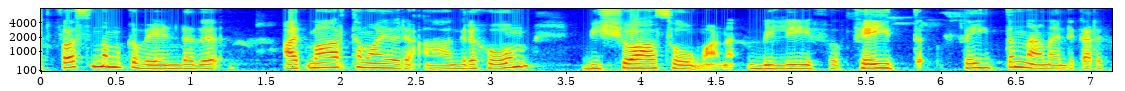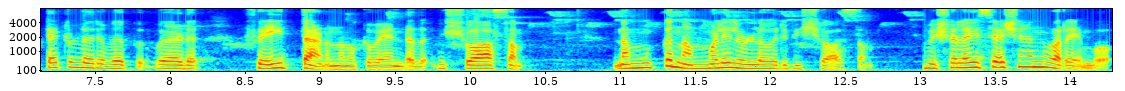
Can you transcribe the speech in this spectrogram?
ഫസ്റ്റ് നമുക്ക് വേണ്ടത് ആത്മാർത്ഥമായ ഒരു ആഗ്രഹവും വിശ്വാസവുമാണ്. ബിലീഫ് ഫെയ്ത്ത് ഫെയ്ത്ത് എന്നാണ് അതിന്റെ കറക്റ്റായിട്ടുള്ളൊരു വേർഡ് ഫെയ്ത്താണ് നമുക്ക് വേണ്ടത്. വിശ്വാസം. നമുക്ക് നമ്മളിലുള്ള ഒരു വിശ്വാസം. വിഷ്വലൈസേഷൻ എന്ന് പറയുമ്പോൾ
